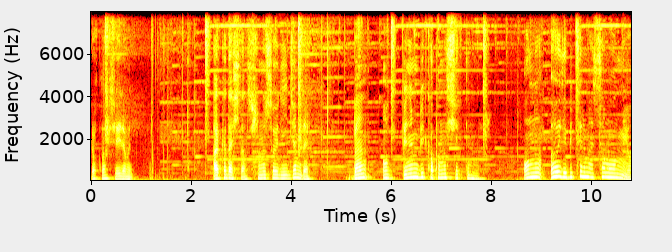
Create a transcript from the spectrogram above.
Yok lan şey demedim. Arkadaşlar şunu söyleyeceğim de ben o benim bir kapanış şeklim var. Onu öyle bitirmezsem olmuyor.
